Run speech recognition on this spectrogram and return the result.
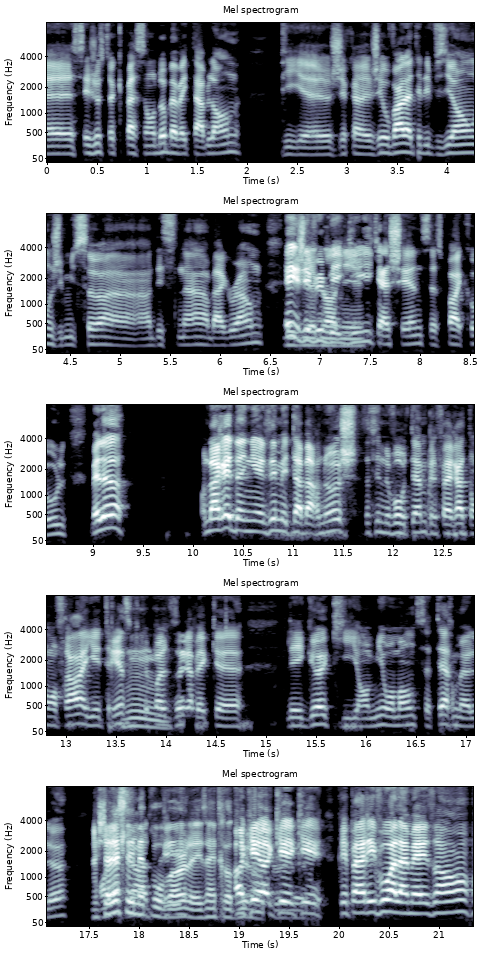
Euh, c'est juste occupation double avec ta blonde. Puis euh, j'ai ouvert la télévision, j'ai mis ça en, en dessinant en background. Et j'ai vu. Biggie cash in, c'est super cool. Mais là, on arrête de niaiser mes tabarnouches. Ça, c'est le nouveau thème préféré à ton frère. Il est triste, je peux Mm. pas le dire avec euh, les gars qui ont mis au monde ce terme-là. Ben, Je te laisse les mettre over, les introduire. OK, OK, peu. OK. Préparez-vous à la maison.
